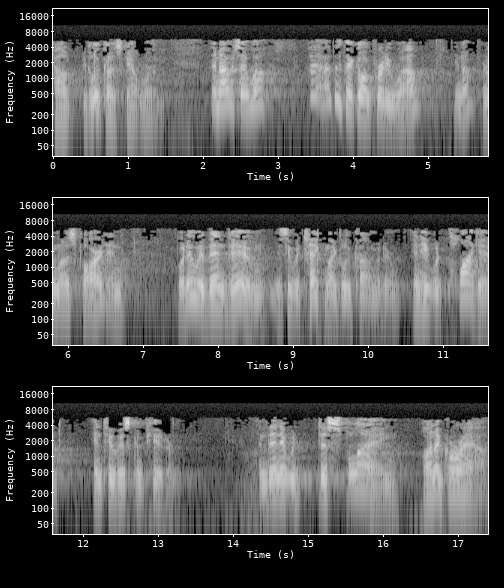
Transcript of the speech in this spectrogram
how the glucose count were. And I would say, well, I think they're going pretty well, you know, for the most part. And what he would then do is he would take my glucometer and he would plug it into his computer. And then it would display on a graph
